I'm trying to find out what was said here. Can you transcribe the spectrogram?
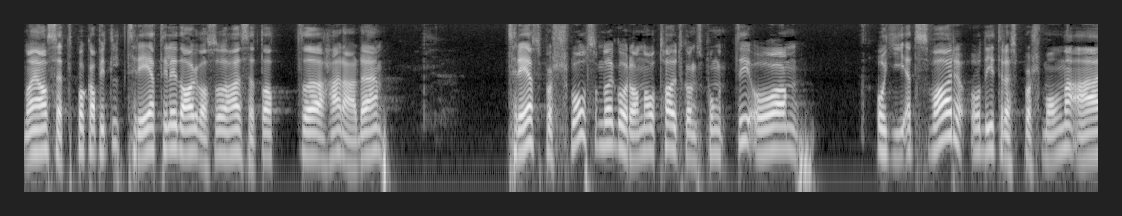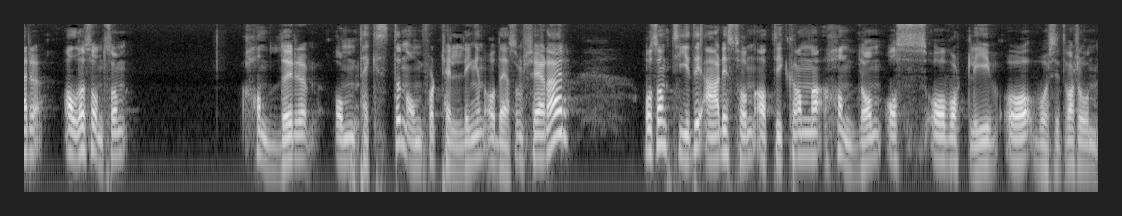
når jeg har sett på kapittel tre til i dag, da, så har jeg sett at her er det tre spørsmål som det går an å ta utgangspunkt i og, og gi et svar. Og de tre spørsmålene er alle sånne som handler om teksten, om fortellingen og det som skjer der. Og samtidig er de sånn at de kan handle om oss og vårt liv og vår situasjon.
